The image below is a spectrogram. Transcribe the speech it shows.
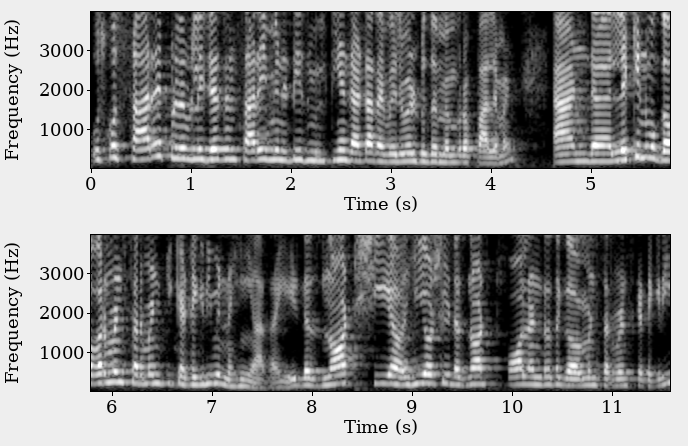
उसको सारे प्रिविलेजेस एंड सारी इम्यूनिटीज़ मिलती हैं that are available to the member of parliament and लेकिन वो गवर्नमेंट सर्वेंट की कैटेगरी में नहीं आता. है डज नॉट शी ही और she does not fall under the government servants category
